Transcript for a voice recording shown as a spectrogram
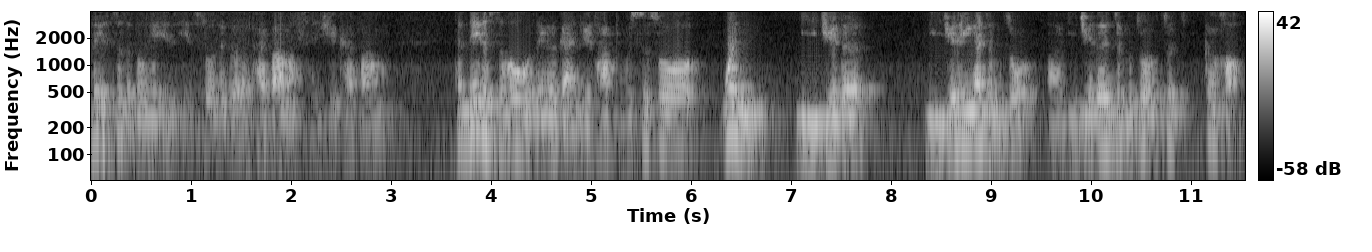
类似的东西，也是也是做这个开发嘛，程序开发嘛。但那个时候我那个感觉，他不是说问你觉得你觉得应该怎么做啊？你觉得怎么做做更好？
